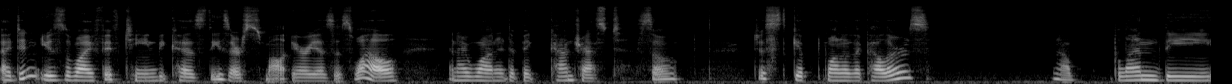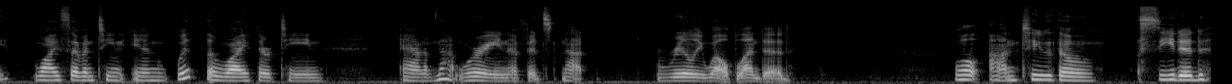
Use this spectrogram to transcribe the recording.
I didn't use the Y15 because these are small areas as well, and I wanted a big contrast. So just skipped one of the colors. And I'll blend the Y17 in with the Y13, and I'm not worrying if it's not really well blended. Well, onto the seeded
